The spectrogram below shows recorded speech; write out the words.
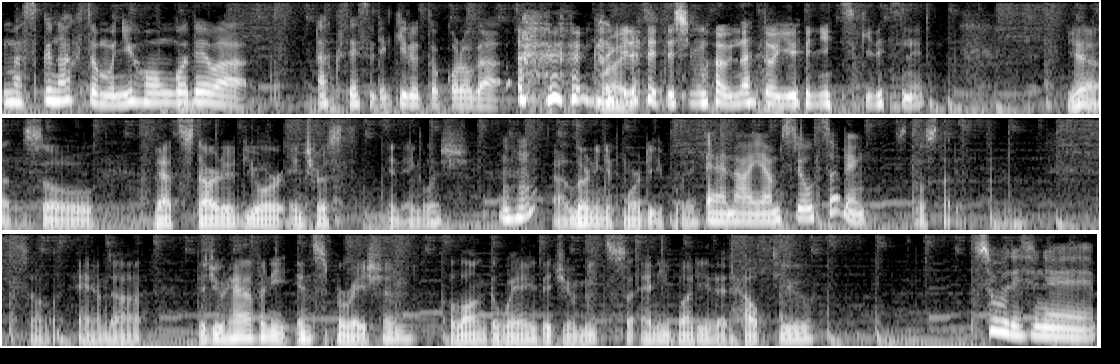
まあ少なくとも日本語ではアクセスできるところが限られてしまうなという認識ですね。 Yeah, so that started your interest in English, uh, learning it more deeply. And I am still studying. Still studying. So, and uh, did you have any inspiration along the way? Did you meet s- anybody that helped you? そうですね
